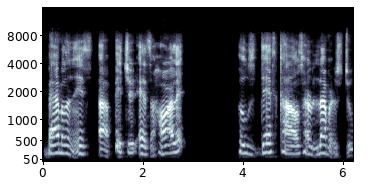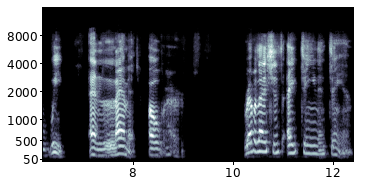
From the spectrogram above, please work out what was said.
Babylon is uh, pictured as a harlot whose death caused her lovers to weep and lament over her. Revelations 18 and 10.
